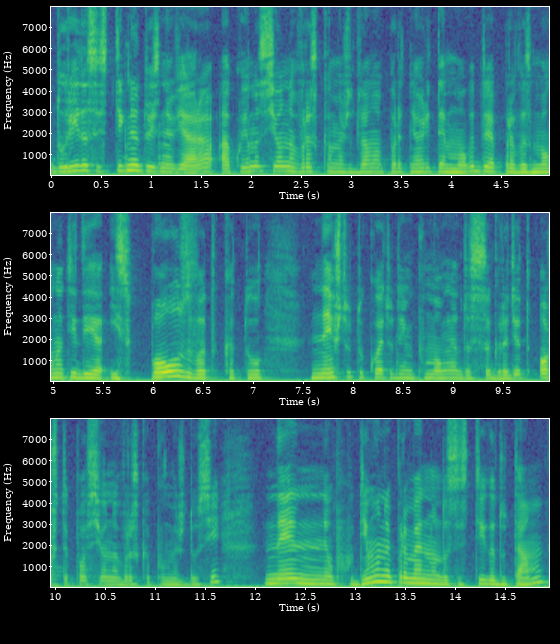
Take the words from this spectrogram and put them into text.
дори да се стигне до изневяра, ако има силна връзка между двама партньори, те могат да я превъзмогнат и да я използват като нещото, което да им помогне да съградят още по-силна връзка помежду си. Не е необходимо непременно да се стига до там,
